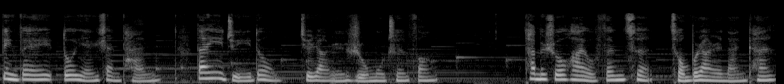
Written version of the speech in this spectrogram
并非多言善谈，但一举一动却让人如沐春风。他们说话有分寸，从不让人难堪，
